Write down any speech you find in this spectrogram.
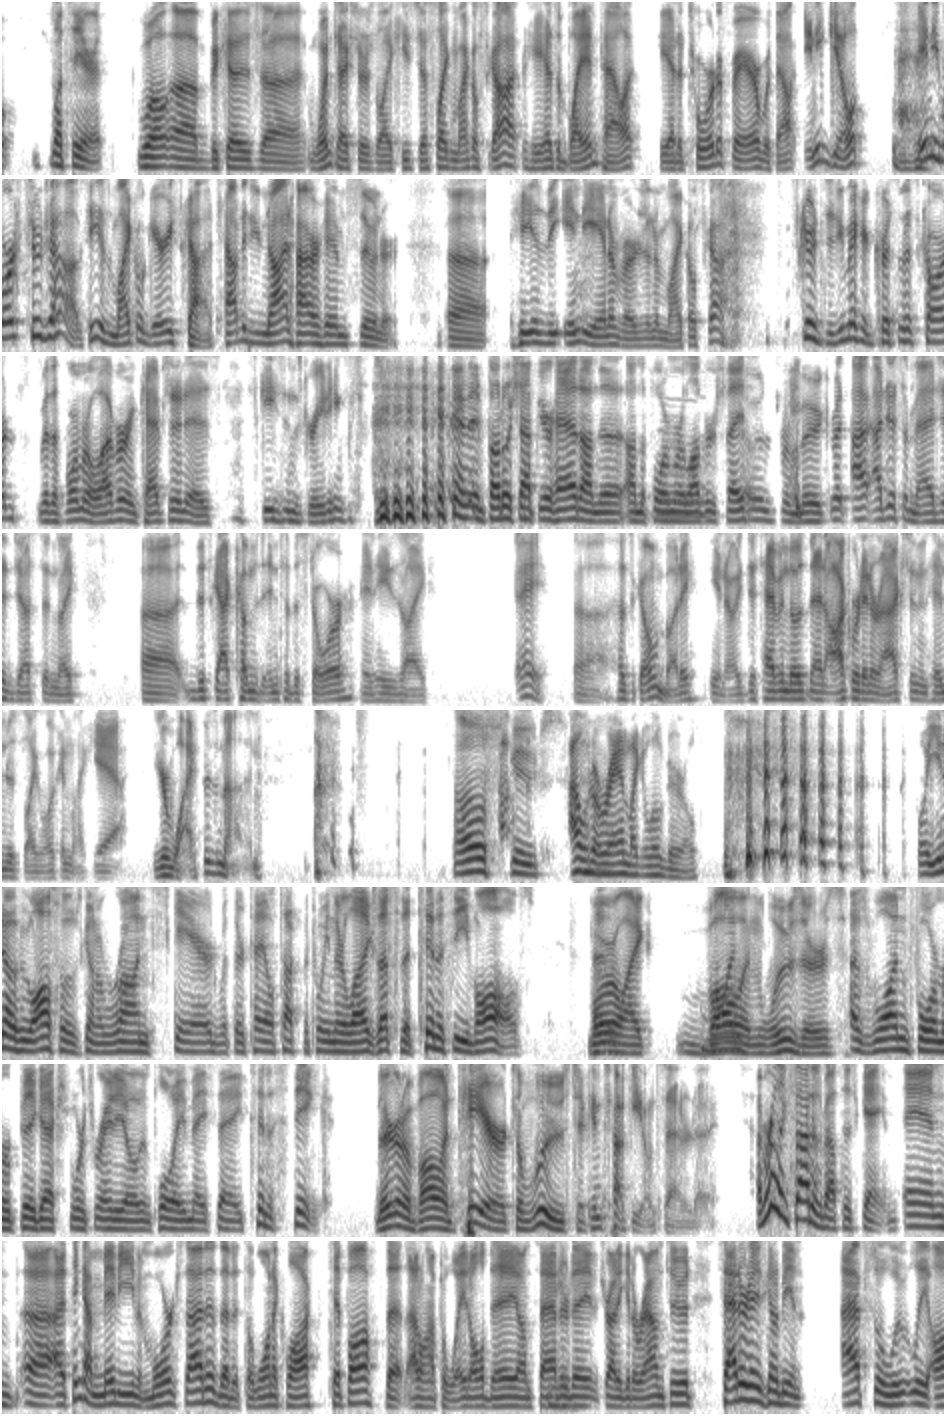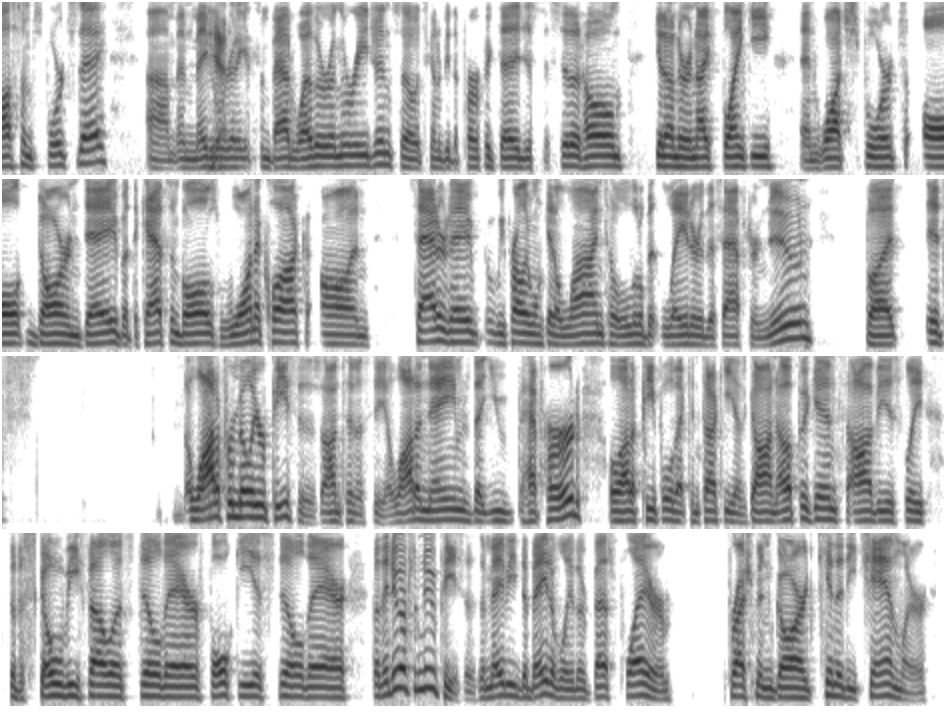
let's hear it. Well, uh, because uh, one texter is like, he's just like Michael Scott. He has a bland palate. He had a torrid affair without any guilt, and he works two jobs. He is Michael Gary Scotts. How did you not hire him sooner? Uh, he is the Indiana version of Michael Scotts. Scoots, did you make a Christmas card with a former lover and caption it as Skeezen's greetings? and Photoshop your head on the on the former lover's face. That was from Mook. But I, I just imagine Justin like uh, this guy comes into the store and he's like, "Hey, uh, how's it going, buddy?" You know, just having those that awkward interaction and him just like looking like, "Yeah, your wife is mine." Oh, Scoots. I would have ran like a little girl. Well, you know who also is going to run scared with their tail tucked between their legs? That's the Tennessee Vols. More As- like balling losers. As one former Big X Sports Radio employee may say, Tennessee stink. They're going to volunteer to lose to Kentucky on Saturday. I'm really excited about this game. And uh, I think I'm maybe even more excited that it's a one o'clock tip off, that I don't have to wait all day on Saturday to try to get around to it. Saturday is going to be an absolutely awesome sports day. Um, and maybe Yes. we're going to get some bad weather in the region. So it's going to be the perfect day just to sit at home, get under a nice blankie, and watch sports all darn day. But the Cats and Vols, one o'clock on Saturday. We probably won't get a line till a little bit later this afternoon, but it's a lot of familiar pieces on Tennessee, a lot of names that you have heard, a lot of people that Kentucky has gone up against. Obviously, the Vescovi fella is still there, Folky is still there, but they do have some new pieces, and maybe debatably their best player, freshman guard Kennedy Chandler,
